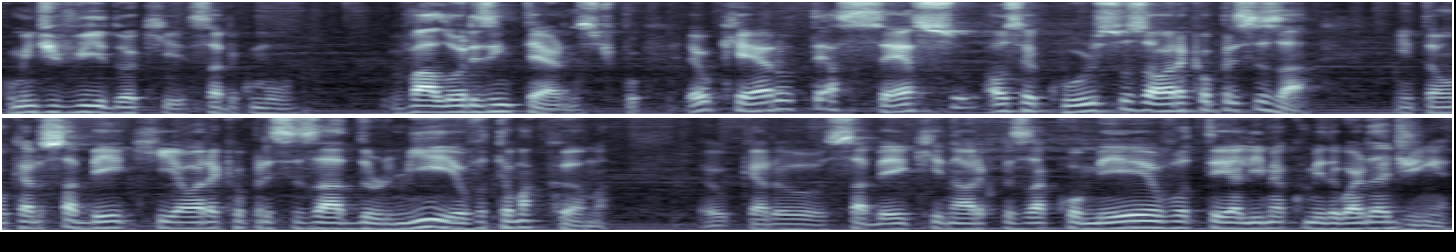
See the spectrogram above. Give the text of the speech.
como indivíduo aqui, sabe, como valores internos. Tipo, eu quero ter acesso aos recursos a hora que eu precisar. Então eu quero saber que a hora que eu precisar dormir, eu vou ter uma cama. Eu quero saber que na hora que eu precisar comer, eu vou ter ali minha comida guardadinha.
